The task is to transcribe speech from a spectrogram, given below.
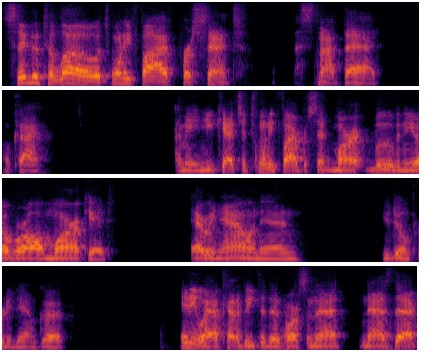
signal to low, 25%. That's not bad, okay? I mean, you catch a 25% move in the overall market every now and then, you're doing pretty damn good anyway, I kind of beat the dead horse on that. NASDAQ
